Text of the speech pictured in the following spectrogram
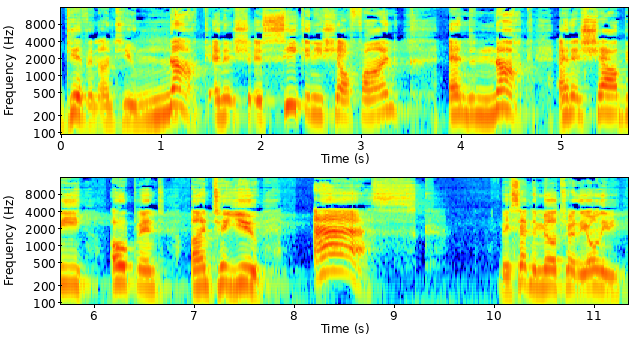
given unto you. Knock, and it sh- seek, and ye shall find. And knock, and it shall be opened unto you. Ask they said in the military the only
